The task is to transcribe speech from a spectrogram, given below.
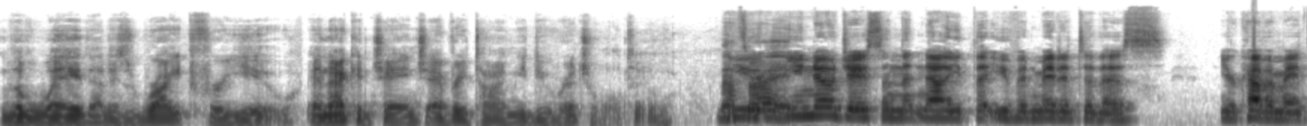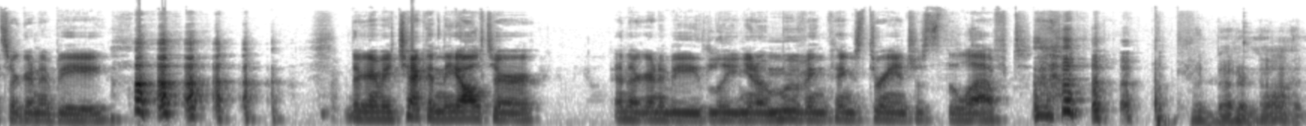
the way that is right for you, and that can change every time you do ritual too. That's you, right. You know, Jason, that now that you've admitted to this, your coven mates are going to be they're going to be checking the altar, and they're going to be you know moving things three inches to the left. They better not.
